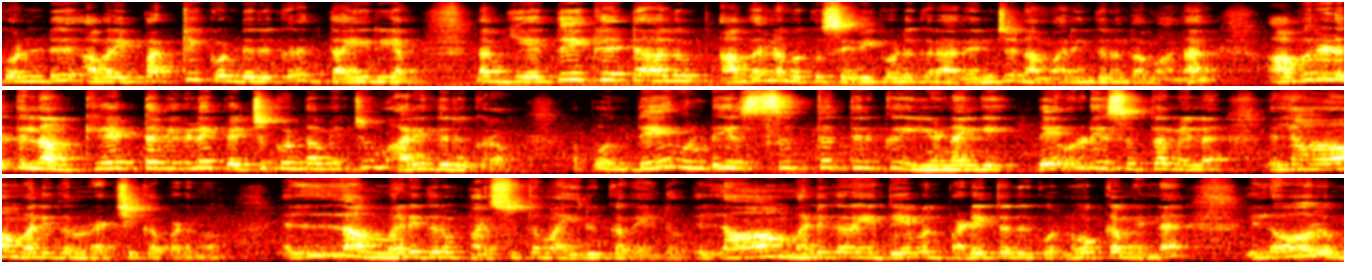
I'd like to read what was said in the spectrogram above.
கொண்டு அவரை பற்றி கொண்டிருக்கிற தைரியம். நாம் எதை கேட்டாலும் அவர் நமக்கு செவி கொடுக்கிறார் என்று நாம் அறிந்திருந்தோமானால் அவரிடத்தில் நாம் கேட்டவைகளை பெற்றுக்கொண்டோம் என்றும் அறிந்திருக்கிறோம். அப்போ தேவனுடைய சித்தத்திற்கு இணங்கி தேவனுடைய சித்தம் என்ன? எல்லா மனிதரும் ரட்சிக்கப்படணும் எல்லா மனிதரும் பரிசுத்தமாக இருக்க வேண்டும். எல்லா மனிதரையும் தேவன் படைத்ததற்கு ஒரு நோக்கம் என்ன? எல்லோரும்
